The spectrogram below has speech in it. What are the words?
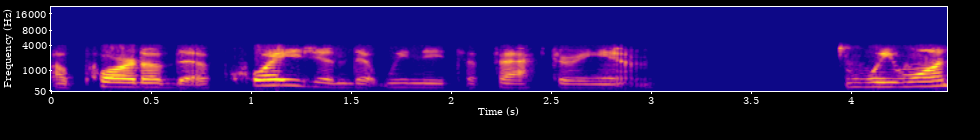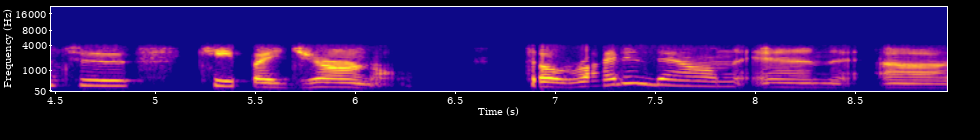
a part of the equation that we need to factor in. We want to keep a journal so writing down and uh,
